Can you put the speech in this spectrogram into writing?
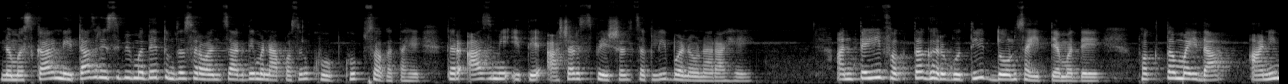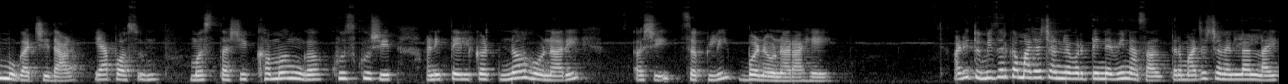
नमस्कार नीताज रेसिपीमध्ये तुमचं सर्वांचं अगदी मनापासून खूप खूप स्वागत आहे. तर आज मी इथे आषाढ स्पेशल चकली बनवणार आहे. आणि तेही फक्त घरगुती दोन साहित्यामध्ये. फक्त मैदा आणि मुगाची डाळ यापासून मस्त अशी खमंग खुसखुशीत आणि तेलकट न होणारी अशी चकली बनवणार आहे. आणि तुम्ही जर का माझ्या चॅनलवरती नवीन असाल तर माझ्या चॅनलला लाईक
